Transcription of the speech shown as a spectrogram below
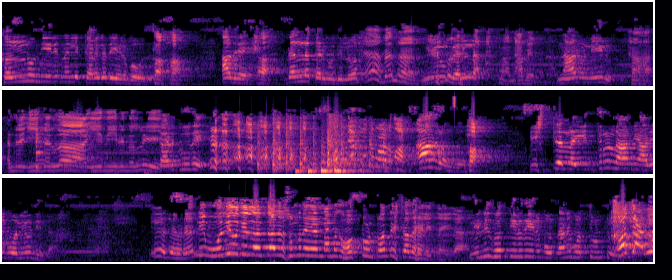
ಕಲ್ಲು ನೀರಿನಲ್ಲಿ ಕರಗದೆ ಇರಬಹುದು. ಆದ್ರೆ. ಬೆಲ್ಲ ಕರಗುವುದಿಲ್ವಾ ಬೆಲ್ಲ ನೀವು ಬೆಲ್ಲ. ಬೆಲ್ಲ ನಾನು ನೀರು. ಅಂದ್ರೆ ಈ ಬೆಲ್ಲ ಈ ನೀರಿನಲ್ಲಿ ಕರಗುವುದೇ ಆದ್ರೊಂದು ಮಾಡು ಮಾತು. ಆದ್ರೂ ಒಂದು ಹಾ. ಇಷ್ಟೆಲ್ಲ ಇದ್ರೂ ನಾನು ಯಾರಿಗೂ ಒಲಿಯುವುದಿಲ್ಲ ಏ ದೇವ್ರೆ ನೀವು ಒಲಿಯುವುದಿಲ್ಲ ಅಂತ ಸುಮ್ಮನೆ ನಮಗೆ ಹೊತ್ತುಂಟು ಅಂತ ಇಷ್ಟೆಲ್ಲ ಹೇಳಿದ್ದ ಈಗ. ನಿನಗೆ ಗೊತ್ತಿಲ್ಲದೆ ಇರ್ಬೋದು ನನಗೆ ಗೊತ್ತುಂಟು ಅದಲ್ಲ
